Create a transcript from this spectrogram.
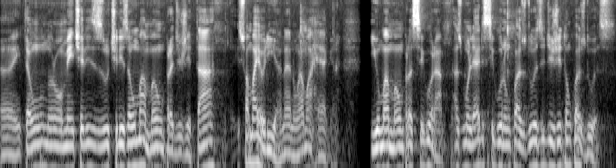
Ah, então, normalmente eles utilizam uma mão para digitar, isso é a maioria, né? não é uma regra, e uma mão para segurar. As mulheres seguram com as duas e digitam com as duas,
